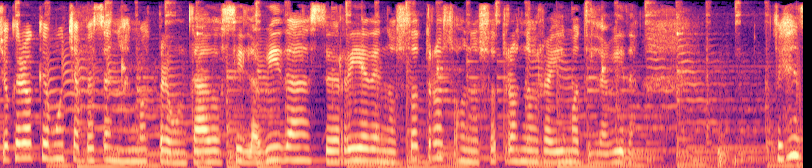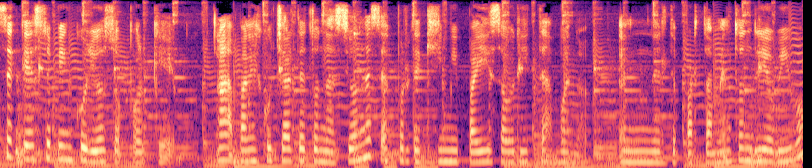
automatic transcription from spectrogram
yo creo que muchas veces nos hemos preguntado si la vida se ríe de nosotros o nosotros nos reímos de la vida. Fíjense que esto es bien curioso porque ah, van a escuchar detonaciones, es porque aquí en mi país ahorita, bueno, en el departamento donde yo vivo,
